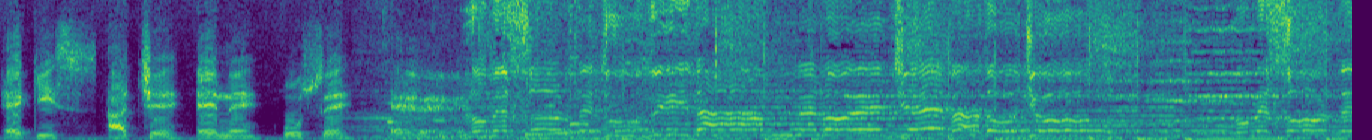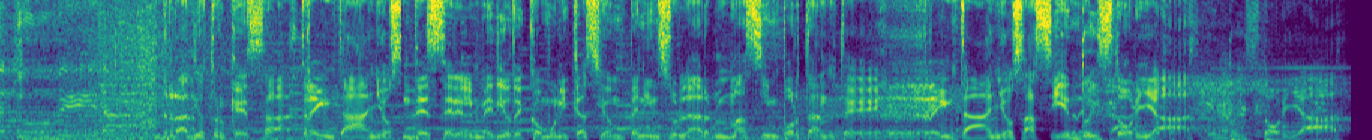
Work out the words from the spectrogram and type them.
XHNUC Lo mejor de tu vida de tu vida. Radio Turquesa, 30 años de ser el medio de comunicación peninsular más importante. 30 años haciendo historia. Haciendo historia.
